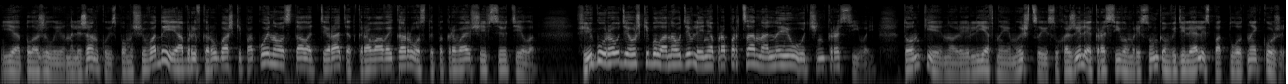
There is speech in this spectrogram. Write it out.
Я положил ее на лежанку и с помощью воды и обрывка рубашки покойного стал оттирать от кровавой коросты, покрывающей все тело. Фигура у девушки была на удивление пропорциональной и очень красивой. Тонкие, но рельефные мышцы и сухожилия красивым рисунком выделялись под плотной кожей.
